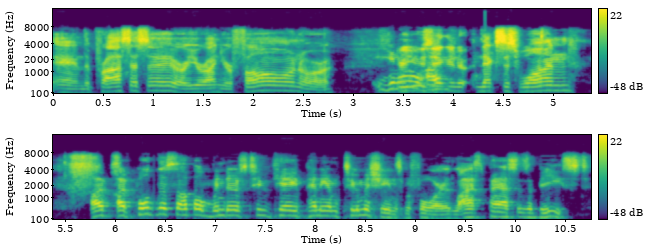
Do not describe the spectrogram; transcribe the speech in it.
and the processor, or you're on your phone, or you you're using I've, a Nexus One. I've, I've pulled this up on Windows 2K Pentium 2 machines before. LastPass is a beast.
